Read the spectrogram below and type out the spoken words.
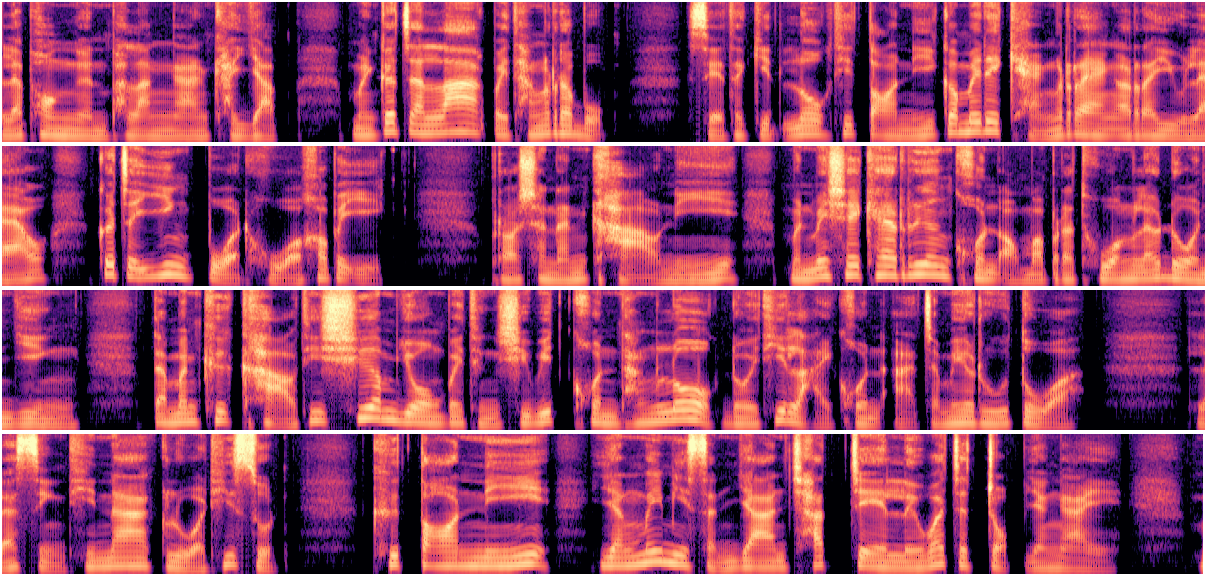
และพอเงินพลังงานขยับ มันก็จะลากไปทั้งระบบ เศรษฐกิจโลกที่ตอนนี้ก็ไม่ได้แข็งแรงอะไรอยู่แล้ว ก็จะยิ่งปวดหัวเข้าไปอีก ราะฉะนั้นข่าวนี้มันไม่ใช่แค่เรื่องคนออกมาประท้วงแล้วโดนยิง แต่มันคือข่าวที่เชื่อมโยงไปถึงชีวิตคนทั้งโลกโดยที่หลายคนอาจจะไม่รู้ตัว และสิ่งที่น่ากลัวที่สุด คือตอนนี้ยังไม่มีสัญญาณชัดเจนเลยว่าจะจบยังไง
